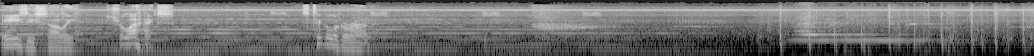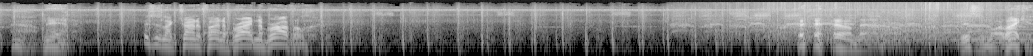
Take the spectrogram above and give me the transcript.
Easy, Sully. Just relax. Let's take a look around. Oh, man. This is like trying to find a bride in a brothel. Hell oh, no. This is more like it.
